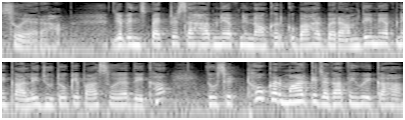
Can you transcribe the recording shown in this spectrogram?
सोया रहा। जब इंस्पेक्टर साहब ने अपने नौकर को बाहर बरामदे में अपने काले जूतों के पास सोया देखा तो उसे ठोकर मार के जगाते हुए कहा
